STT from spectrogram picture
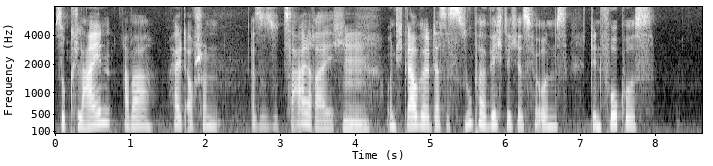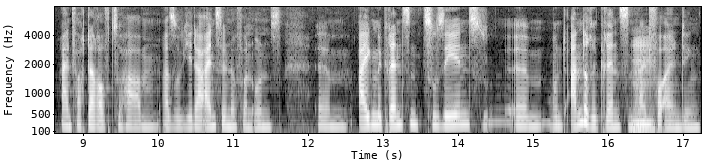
so klein, aber halt auch schon, also so zahlreich. hm. Und ich glaube, dass es super wichtig ist für uns, den Fokus einfach darauf zu haben, also jeder einzelne von uns, ähm, eigene Grenzen zu sehen zu, ähm, und andere Grenzen halt Mhm. vor allen Dingen.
